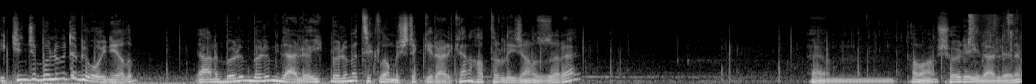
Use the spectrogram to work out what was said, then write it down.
İkinci bölümü de bir oynayalım. Yani bölüm bölüm ilerliyor. İlk bölüme tıklamıştık girerken hatırlayacağınız üzere. Em, tamam şöyle ilerleyelim.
